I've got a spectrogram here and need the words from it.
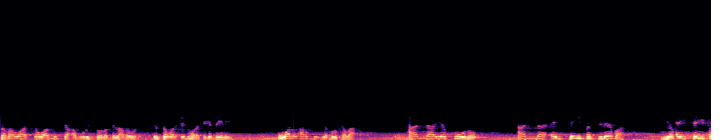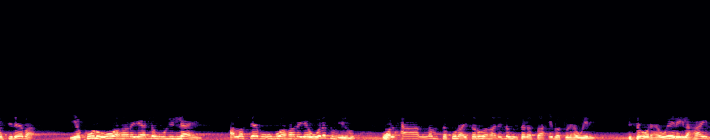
Samaawaadka waa midka abuuristooda bilaabo isagoon cid hore kaga daynay. Waalardi iyo dhulkaba. Annaa yakuunu annaa ay kayfa sideeba ay kayfa sideeba yakuunu uu ahaanayaa lahu lilaahi alla seebuu ugu ahaanayaa waladun ilmo walxaal lam takun aysan u ahaanin lahu isaga saaxibatun haweeney. Isagoon haweeney lahayn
